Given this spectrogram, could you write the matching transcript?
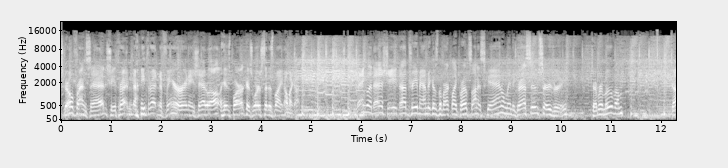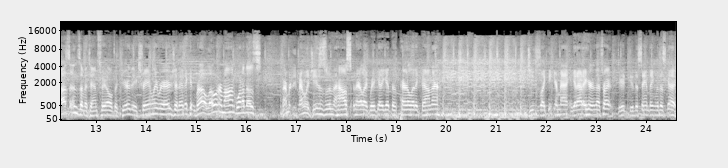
His girlfriend said she threatened he threatened to finger her, and he said, "Well, his bark is worse than his bite." Oh my god! Bangladeshi dubbed tree man because the bark-like growths on his skin will need aggressive surgery to remove them. Dozens of attempts failed to cure the extremely rare genetic and bro, lower on one of those. Remember, remember when Jesus was in the house and they're like, "We gotta get this paralytic down there." Jesus is like, "Get your mat and get out of here." That's right, dude. Do the same thing with this guy.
